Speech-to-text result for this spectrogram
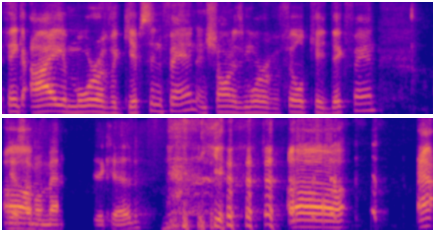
I think I am more of a Gibson fan and Sean is more of a Philip K. Dick fan. Yes, I'm a Um, mad dickhead. yeah. Uh, I,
